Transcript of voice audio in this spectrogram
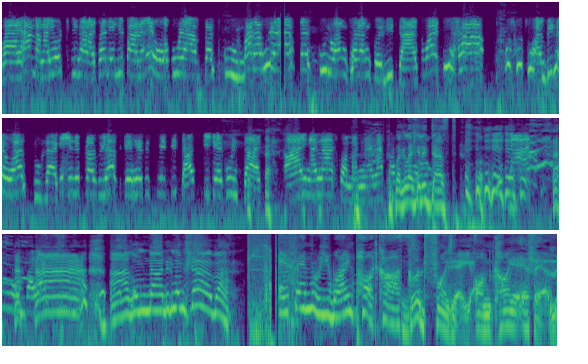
ngahamba ngayothina ngafanele ibala eh wabuya after school. Mara kuya after school wangithola ngigcwele idasi wathi ha kusho ukuthi uhambile wazula-ke ene plus. Uyazi-ke heavy smith idasti-ke kunjani? Hhayi ngalahlwa mani ngalahlwa. Bakulahlela idust. Ah kumnandi kulo mhlaba FM Rewind Podcast. Good Friday on Kaya FM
